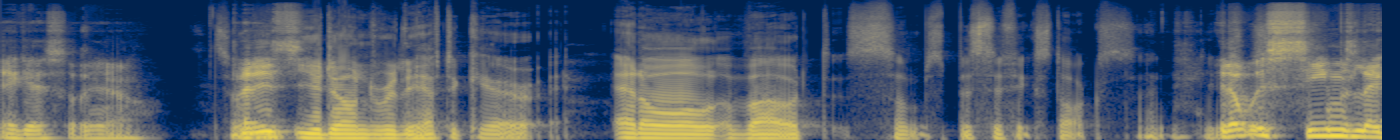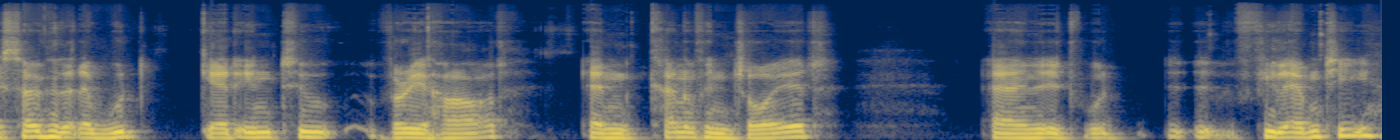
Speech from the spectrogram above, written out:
I guess so, yeah. So But you, you don't really have to care at all about some specific stocks. It always seems like something that I would get into very hard and kind of enjoy it, and it would uh, feel empty,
